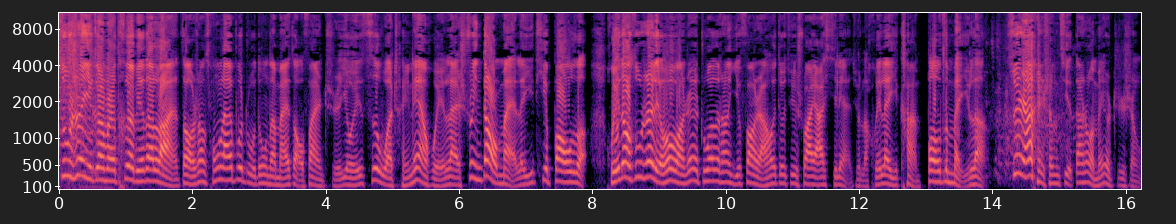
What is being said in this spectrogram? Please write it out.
宿舍一哥们儿特别的懒，早上从来不主动的买早饭吃。有一次我晨练回来，顺道买了一屉包子，回到宿舍里后往这个桌子上一放，然后就去刷牙洗脸去了。回来一看，包子没了。虽然很生气，但是我没有吱声。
